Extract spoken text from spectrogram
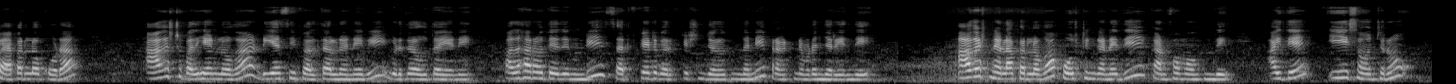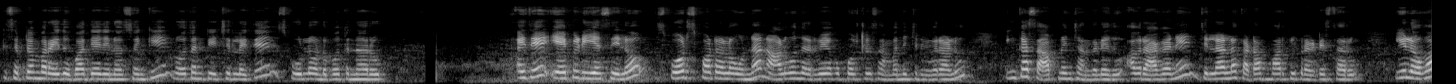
పేపర్లో కూడా ఆగస్టు పదిహేనులోగా డిఎస్సి ఫలితాలు అనేవి విడుదలవుతాయని పదహారవ తేదీ నుండి సర్టిఫికేట్ వెరిఫికేషన్ జరుగుతుందని ప్రకటన ఇవ్వడం జరిగింది ఆగస్టు నెలాఖరులోగా పోస్టింగ్ అనేది కన్ఫర్మ్ అవుతుంది అయితే ఈ సంవత్సరం సెప్టెంబర్ ఐదు ఉపాధ్యాయ దినోత్సవంకి నూతన టీచర్లు అయితే స్కూల్లో ఉండబోతున్నారు అయితే ఏపీడిఎస్సిలో స్పోర్ట్స్ కోటాలో ఉన్న నాలుగు వందల ఇరవై ఒక పోస్టులకు సంబంధించిన వివరాలు ఇంకా సాప్ నుంచి అందలేదు అవి రాగానే జిల్లాలో కట్ ఆఫ్ మార్కులు ప్రకటిస్తారు ఈలోగా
